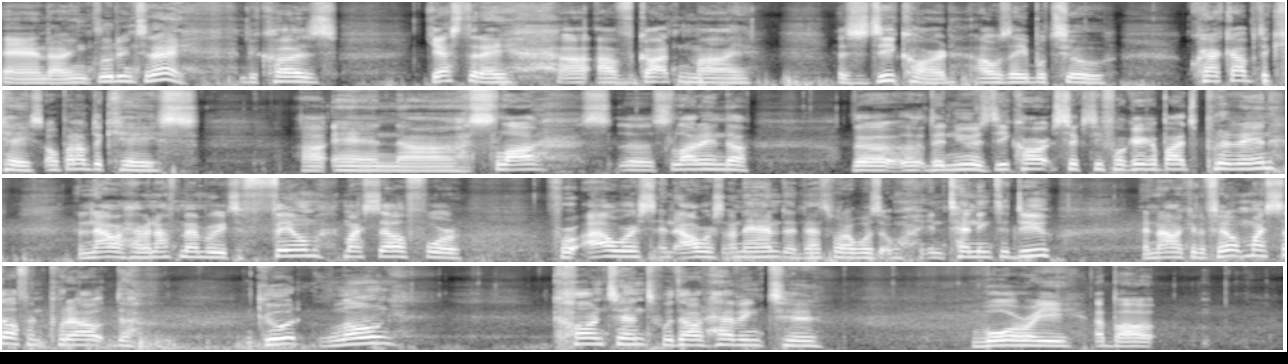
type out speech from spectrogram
and uh, including today, because yesterday uh, I've gotten my SD card. I was able to crack up the case, open up the case, and uh, slot uh, slot in the, the the new SD card, 64 gigabytes. Put it in, and now I have enough memory to film myself for for hours and hours on end, and that's what I was intending to do. And now I can film myself and put out the good long content without having to worry about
